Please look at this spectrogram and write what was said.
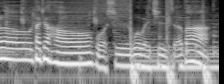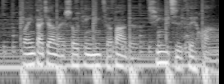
Hello，大家好，我是魏伟志泽爸，欢迎大家来收听泽爸的亲子对话。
